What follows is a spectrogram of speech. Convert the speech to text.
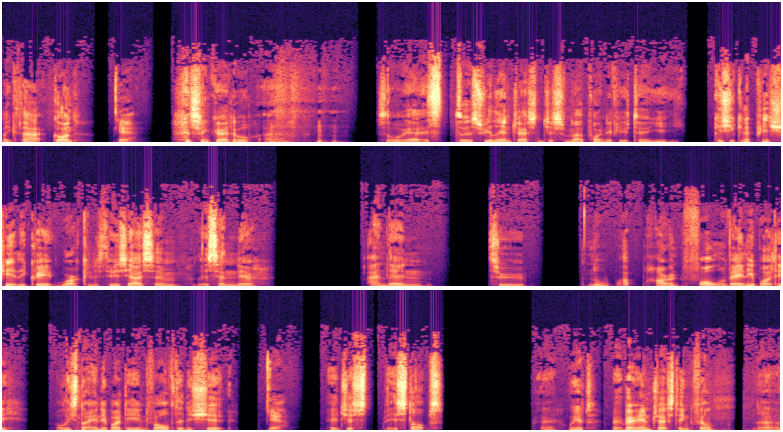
like that, gone. Yeah. It's incredible. Uh, so yeah, it's so it's really interesting just from that point of view too. You because you can appreciate the great work and enthusiasm that's in there, and then through no apparent fault of anybody, at least not anybody involved in the shoot. Yeah. it just it stops. Uh, weird, but very interesting film. Uh,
